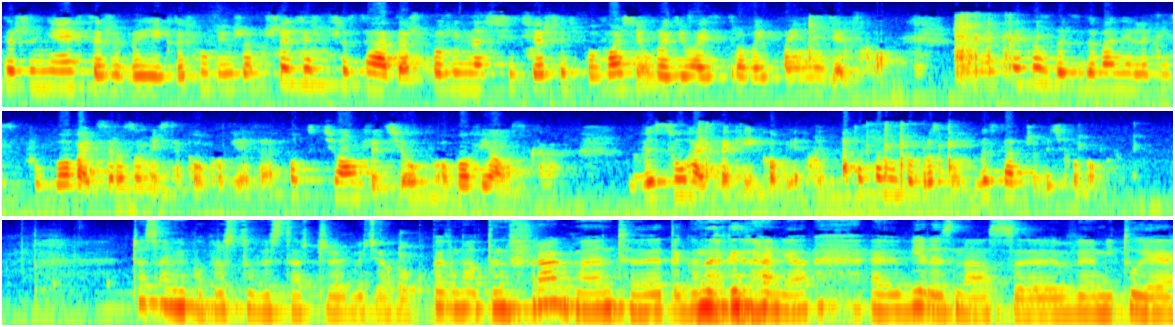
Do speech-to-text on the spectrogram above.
też nie chce, żeby jej ktoś mówił, że przecież przesadzasz, powinnaś się cieszyć, bo właśnie urodziłaś zdrowe i fajne dziecko. Dlatego zdecydowanie lepiej spróbować zrozumieć taką kobietę, odciążyć ją w obowiązkach, wysłuchać takiej kobiety, a czasami po prostu wystarczy być obok. Czasami po prostu wystarczy być obok. Pewno ten fragment e, tego nagrania e, wiele z nas e, wyemituje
